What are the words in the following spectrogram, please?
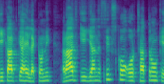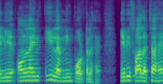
ई का अर्थ क्या है? इलेक्ट्रॉनिक। राज ई ज्ञान शिक्षकों और छात्रों के लिए ऑनलाइन ई लर्निंग पोर्टल है। ये भी सवाल अच्छा है।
